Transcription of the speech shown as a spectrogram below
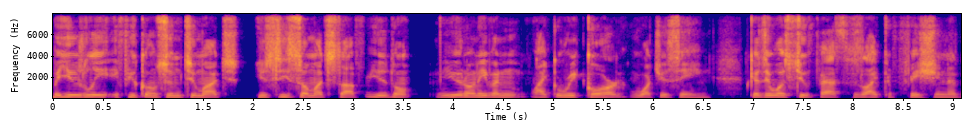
But usually if you consume too much you see so much stuff you don't you don't even like record what you're seeing. Because it was too fast. It's like a fish in a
